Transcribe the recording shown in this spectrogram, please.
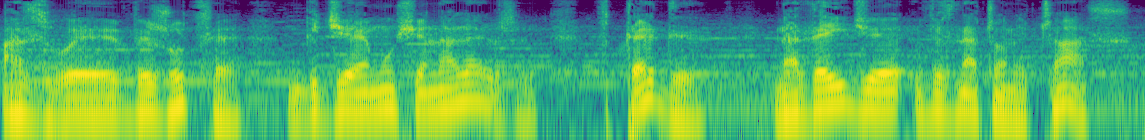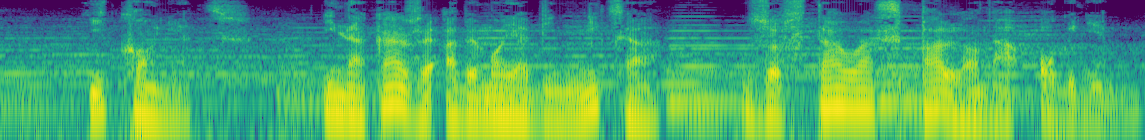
a zły wyrzucę, gdzie mu się należy. Wtedy nadejdzie wyznaczony czas i koniec. I nakażę, aby moja winnica została spalona ogniem.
